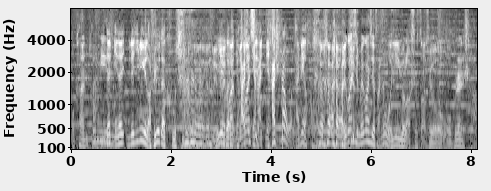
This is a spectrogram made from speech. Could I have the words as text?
我看啊 Tommy，你的你的你的英语老师又在哭泣，没你这个你还关没关系是你还你还是让我来念好了。没关系没关系，反正我英语老师早就我不认识他了，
